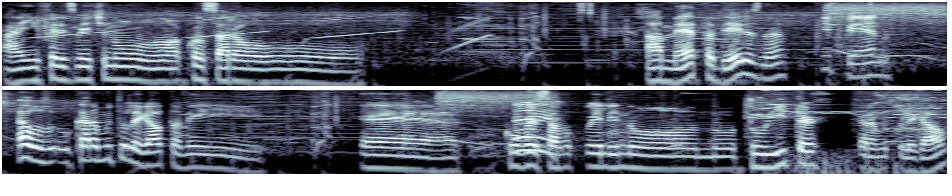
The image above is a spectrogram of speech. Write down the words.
Aí infelizmente não, não alcançaram o, a meta deles, né? Que pena. É, o, o cara é muito legal também é, conversava é. com ele no, no Twitter, que era muito legal.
